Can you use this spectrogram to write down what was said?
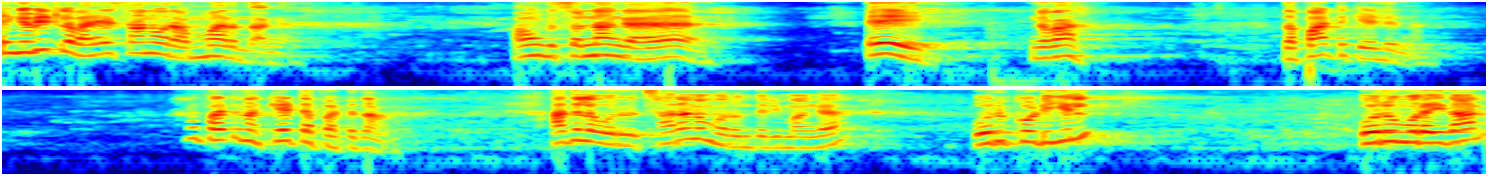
எங்கள் வீட்டில் வயசான ஒரு அம்மா இருந்தாங்க. அவங்க சொன்னாங்க ஏய் இங்கே வா. இந்த பாட்டு கேளு நான். அந்த பாட்டு நான் கேட்ட பாட்டு தான். அதில் ஒரு சரணம் வரும் தெரியுமாங்க? ஒரு கொடியில் ஒரு முறைதான்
